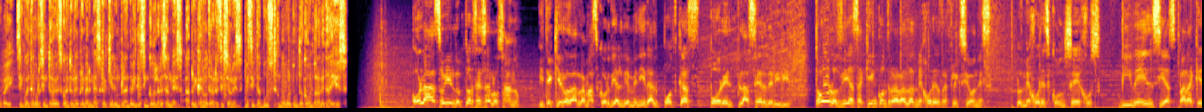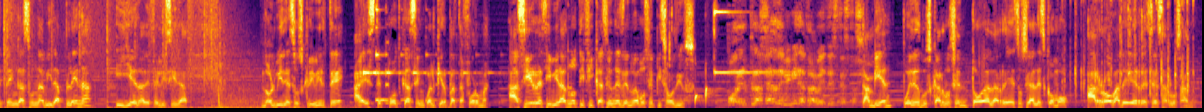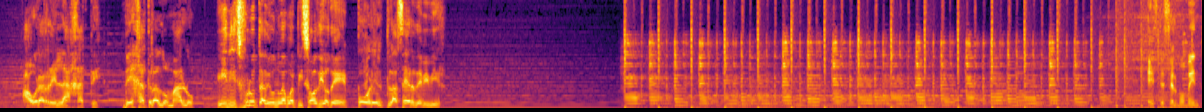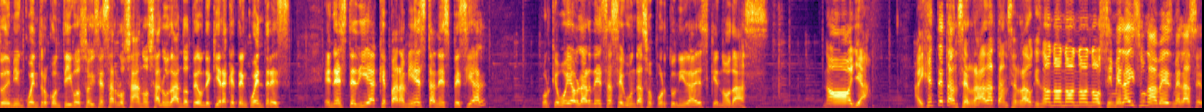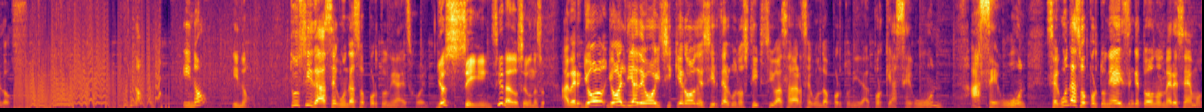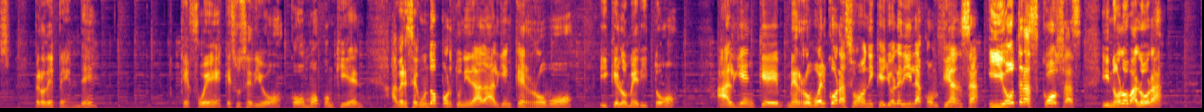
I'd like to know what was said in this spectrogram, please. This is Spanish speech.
AroPay. 50% de descuento en el primer mes requiere un plan de 25 dólares al mes. Aplican otras restricciones. Visita boostmobile.com para detalles. Hola, soy el doctor César Lozano y te quiero dar la más cordial bienvenida al podcast Por el placer de vivir. Todos los días aquí encontrarás las mejores reflexiones, los mejores consejos, vivencias para que tengas una vida plena y llena de felicidad. No olvides suscribirte a este podcast en cualquier plataforma. Así recibirás notificaciones de nuevos episodios. Por el placer de vivir a través de esta estación. También puedes buscarnos en todas las redes sociales como arroba DR César Lozano. Ahora relájate, deja atrás lo malo y disfruta de un nuevo episodio de Por el placer de vivir. Este es el momento de mi encuentro contigo. Soy César Lozano saludándote donde quiera que te encuentres. En este día que para mí es tan especial porque voy a hablar de esas segundas oportunidades que no das. No, ya. Hay gente tan cerrada, tan cerrado que dice, no, no, no, no, no, si me la hice una vez, me la hace dos. No. Y no, y no. Tú sí das segundas oportunidades, Joel. Yo sí, sí he dado segundas oportunidades. A ver, yo, yo el día de hoy sí quiero decirte algunos tips si vas a dar segunda oportunidad, porque a según, a según, segundas oportunidades dicen que todos nos merecemos, pero depende. ¿Qué fue? ¿Qué sucedió? ¿Cómo? ¿Con quién? A ver, segunda oportunidad a alguien que robó y que lo meditó. Alguien que me robó el corazón y que yo le di la confianza y otras cosas y no lo valora.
